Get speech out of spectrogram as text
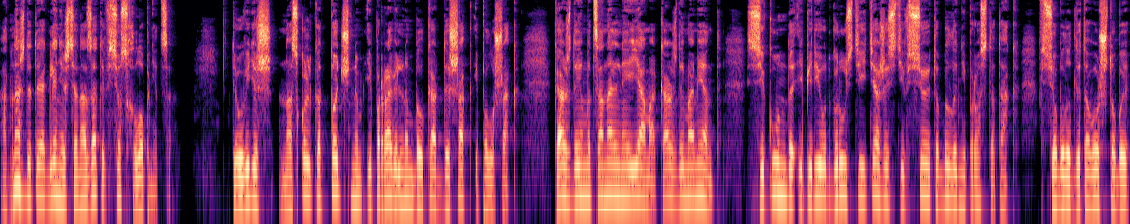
Однажды ты оглянешься назад, и все схлопнется. Ты увидишь, насколько точным и правильным был каждый шаг и полушаг. Каждая эмоциональная яма, каждый момент, секунда и период грусти и тяжести – все это было не просто так. Все было для того, чтобы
